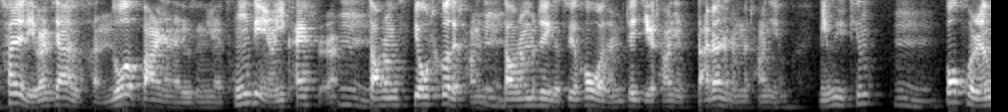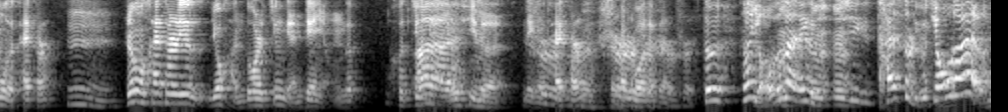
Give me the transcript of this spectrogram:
它这里边加了很多八十年代流行音乐，从电影一开始嗯。到什么飙车的场景，嗯。到什么这个最后啊什么这几个场景大战的什么场景，你会去听，嗯。包括人物的台词儿，嗯，人物台词儿也有很多是经典电影的和经典游戏的那个台词儿，是说的是是，对他有的在那个台词里就交代了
